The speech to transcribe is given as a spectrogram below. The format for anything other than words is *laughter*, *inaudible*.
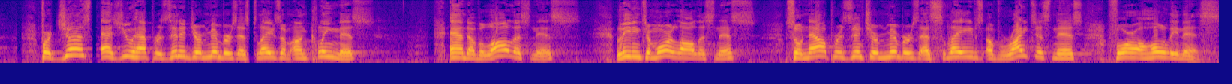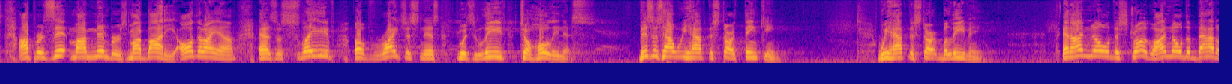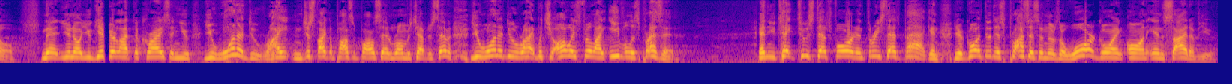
For just as you have presented your members as slaves of uncleanness and of lawlessness, leading to more lawlessness, so now present your members as slaves of righteousness for holiness. I present my members, my body, all that I am, as a slave of righteousness, which leads to holiness. This is how we have to start thinking. We have to start believing. And I know the struggle. I know the battle. That, you know, you give your life to Christ and you, you want to do right. And just like Apostle Paul said in Romans chapter 7, you want to do right, but you always feel like evil is present. And you take two steps forward and three steps back. And you're going through this process and there's a war going on inside of you.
